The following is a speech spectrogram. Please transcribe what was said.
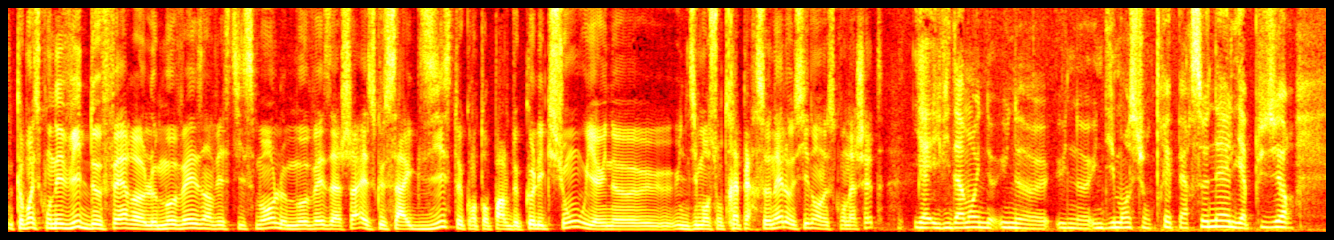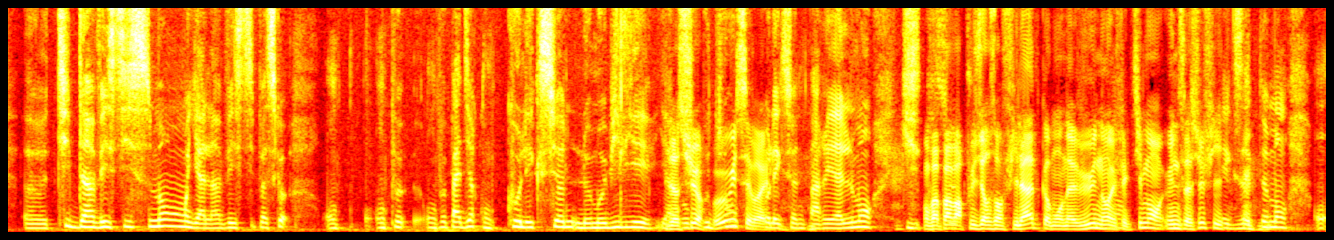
est-ce évite de faire le mauvais investissement, le mauvais achat? Est-ce que ça existe quand on parle de collection, où il y a une, une dimension très personnelle aussi dans ce qu'on achète? Il y a évidemment une, une, une dimension très personnelle. Il y a plusieurs euh, type d'investissement. Il y a l'investissement parce que on, on peut on peut pas dire qu'on collectionne le mobilier. Il y a Bien sûr, de oui, oui c'est vrai. Collectionne pas réellement. Qui, on va pas avoir plusieurs enfilades comme on a vu. Non, effectivement, une ça suffit. Exactement. on,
